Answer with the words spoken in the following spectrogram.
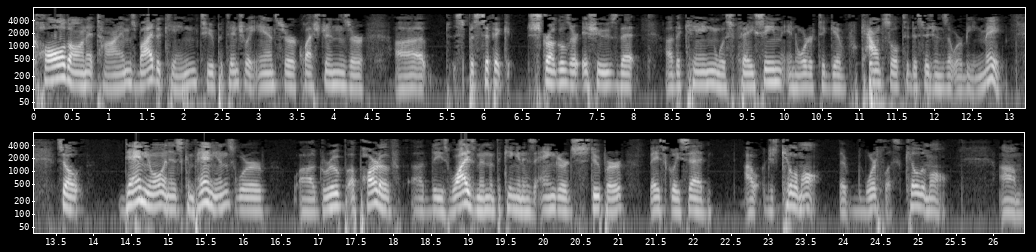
called on at times by the king to potentially answer questions or uh, specific struggles or issues that uh, the king was facing in order to give counsel to decisions that were being made. So, Daniel and his companions were uh, group, a part of uh, these wise men that the king in his angered stupor basically said, I'll just kill them all. They're worthless. Kill them all. Um,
